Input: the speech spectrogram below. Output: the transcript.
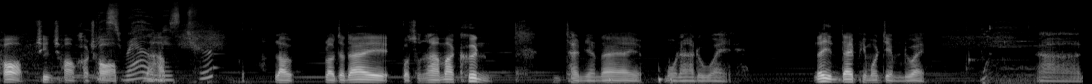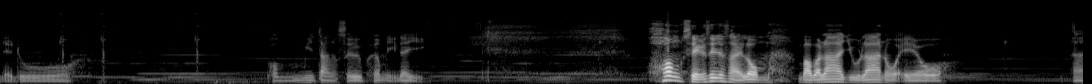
ชอบชื่นชอบเขาชอบ This realm นะครับ is true. เราเราจะได้บทสนทนามากขึ้น แถมยังได้โมนาด้วย ได้ได้พิโมเจมด้วยอ่าเดี๋ยวดู ผมมีตังค์ซื้อเพิ่มอีกได้อีก ห้องเสียงกระซิบจากสายลม บาบาร่า ยูล่า โนเอลอ่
